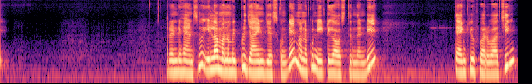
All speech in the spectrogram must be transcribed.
రెండు హ్యాండ్స్ ఇలా మనం ఇప్పుడు జాయిన్ చేసుకుంటే మనకు నీట్గా వస్తుందండి. Thank you for watching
